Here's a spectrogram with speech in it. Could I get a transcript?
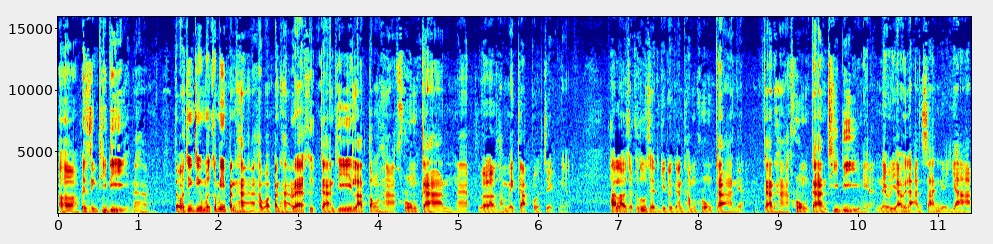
เอ่อเป็นสิ่งที่ดีนะครับ แต่ว่าจริงๆ มันก็มีปัญหาครับว่าปัญหาแรกคือการที่รัฐต้องหาโครงการนะเวลาเราทำไม่กับโปรเจกต์เนี่ยถ้าเราจะกระตุ้นเศรษฐกิจโดยการทำโครงการเนี่ยการหาโครงการที่ดีเนี่ยในระยะเวลาอันสั้นเนี่ยยาก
